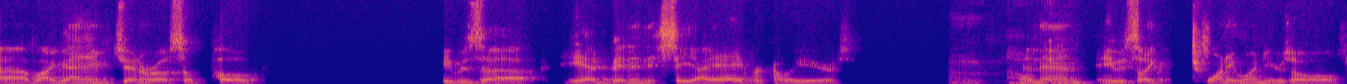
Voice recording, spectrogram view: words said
uh, by a guy named Generoso Pope. He was uh, he had been in the CIA for a couple of years, and then he was like 21 years old,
